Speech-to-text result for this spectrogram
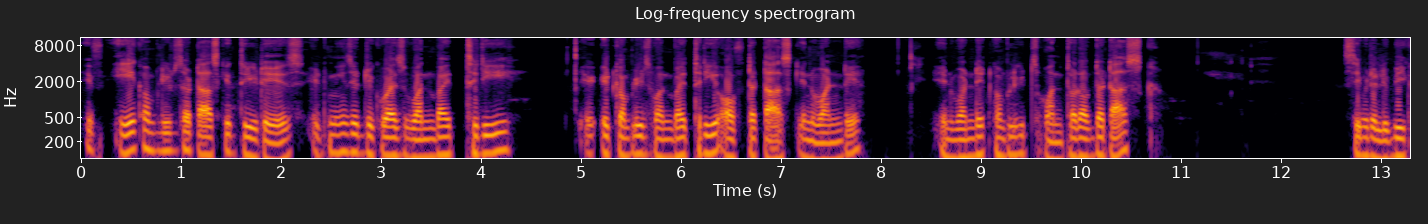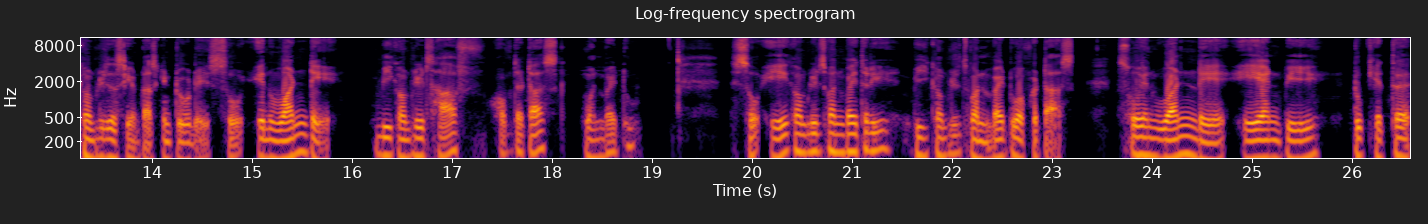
If a completes the task in three days it means it requires 1 by 3 it completes 1 by 3 of the task in one day. In one day it completes one third of the task. Similarly b completes the same task in two days. So in one day b completes half of the task 1 by 2 so a completes 1 by 3 b completes 1 by 2 of a task. So in one day a and b together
